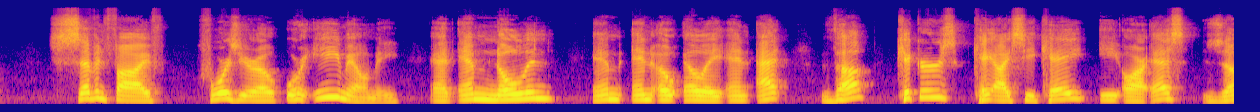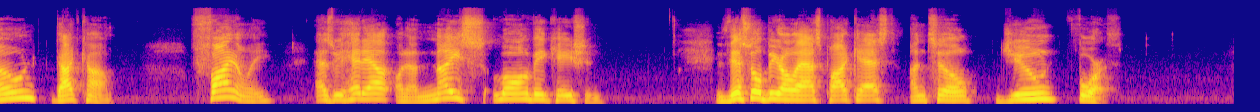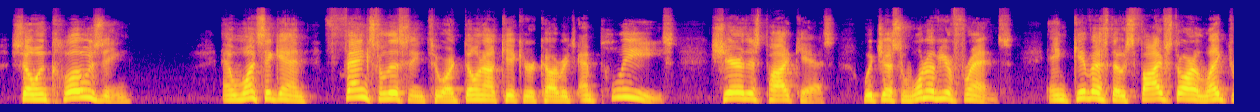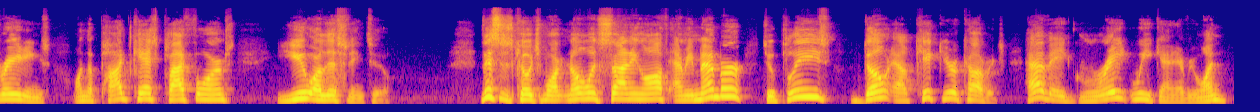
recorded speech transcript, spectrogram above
7540 or email me at mnolan, M N O L A N, at the kickers, K I C K E R S, zone.com. Finally, as we head out on a nice long vacation, this will be our last podcast until June 4th. So, in closing, and once again, thanks for listening to our Don't Outkick Your coverage. And please share this podcast with just one of your friends and give us those five star liked ratings on the podcast platforms you are listening to. This is Coach Mark Nolan signing off. And remember to please Don't outkick your coverage. Have a great weekend, everyone.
